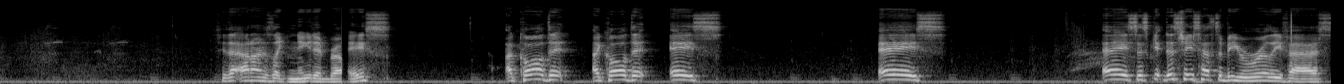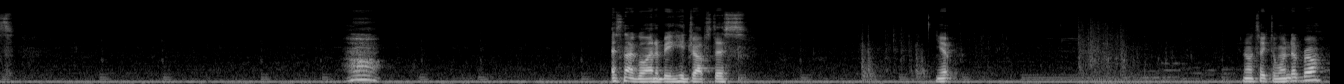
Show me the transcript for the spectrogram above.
See, that add-on is like needed, bro. Ace? I called it! I called it! Ace! Ace! Ace! This, this chase has to be really fast. it's not going to be. He drops this. Yep. You don't take the window, bro?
